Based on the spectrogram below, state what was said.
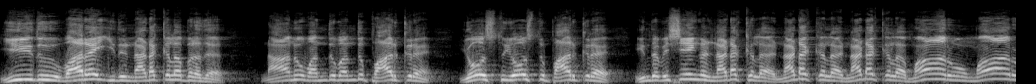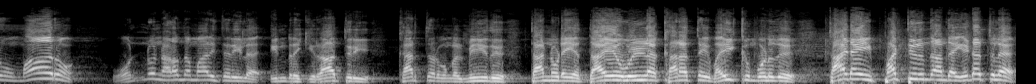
இது வரை இது நடக்கல பிரதர் நானும் வந்து வந்து பார்க்கிறேன். யோசித்து யோசித்து பார்க்கிறேன். இந்த விஷயங்கள் நடக்கல நடக்கல நடக்கல. மாறும் மாறும் மாறும். ஒன்றும் நடந்த மாதிரி தெரியல. இன்றைக்கு ராத்திரி கர்த்தர் உங்கள் மீது தன்னுடைய தயவுள்ள கரத்தை வைக்கும் பொழுது தடை பட்டிருந்த அந்த இடத்துல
